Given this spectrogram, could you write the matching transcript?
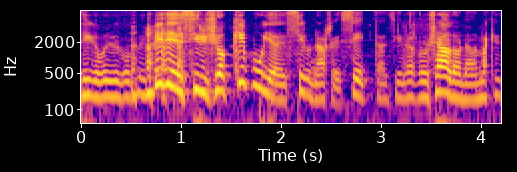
digo, en vez de decir yo, ¿qué voy a decir? Una receta, si el arrollado, nada más que...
